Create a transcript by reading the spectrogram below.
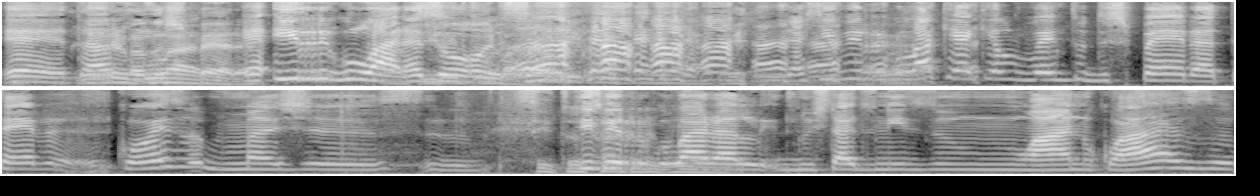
É, tá Irregular. é irregular, adoro. Já estive irregular, que é aquele vento de espera até coisa, mas eh, Situação estive irregular irregular. ali nos Estados Unidos um ano quase,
